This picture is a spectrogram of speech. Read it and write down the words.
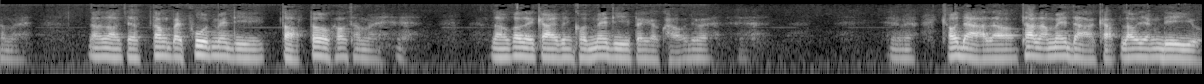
ทำไม แล้วเราจะต้องไปพูดไม่ดีตอบโต้เขาทำไม เราก็เลยกลายเป็นคนไม่ดีไปกับเขาด้วยเห็นไหมเขาด่าเราถ้าเราไม่ด่ากลับเรายังดีอยู่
